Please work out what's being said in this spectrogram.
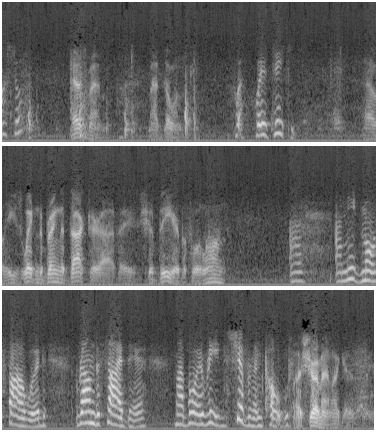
Marshal? Yes, ma'am. Matt Dillon. Well, where's Jakey? Well, he's waiting to bring the doctor out. They should be here before long. I, I need more firewood. Round the side there. My boy Reed's shivering cold. Uh, sure, ma'am. I get it for you.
